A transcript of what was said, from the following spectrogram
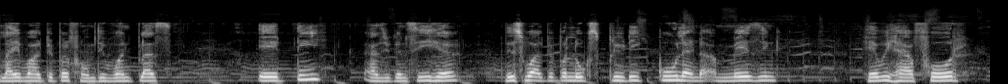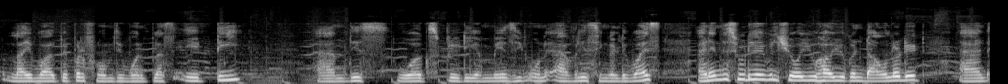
live wallpaper from the oneplus 8t as you can see here. This wallpaper looks pretty cool and amazing. Here we have four live wallpaper from the oneplus 8t and this works pretty amazing on every single device. And in this video I will show you how you can download it and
